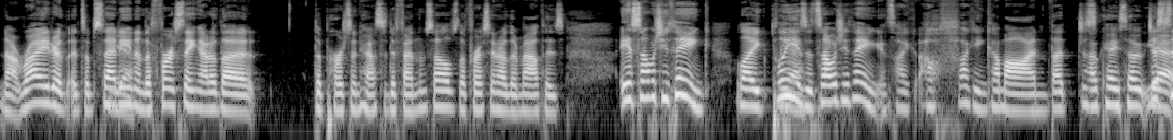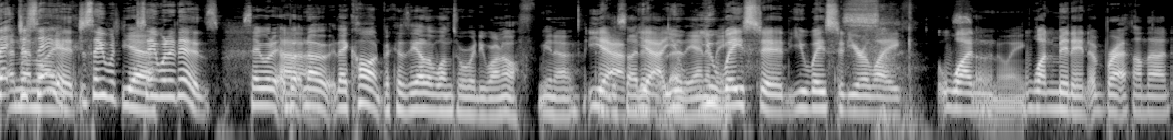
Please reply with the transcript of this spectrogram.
not right or it's upsetting, Yeah. and the first thing out of the the person who has to defend themselves, the first thing out of their mouth is. It's not what you think. Like, please, Yeah. it's not what you think. It's like, oh, fucking, come on. That just Okay, so just yeah, say, just say like, it. Just say what, yeah. say what it is. Say what, it, Uh, but no, they can't because the other one's already run off. You know. yeah yeah you the you wasted you wasted your like one annoying. one minute of breath on that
